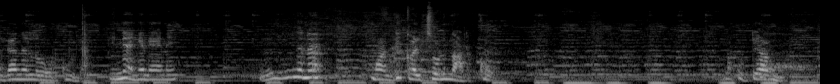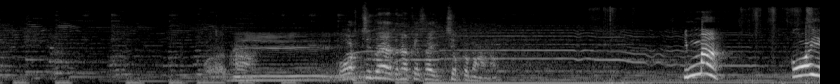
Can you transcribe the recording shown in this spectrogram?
അല്ല എന്നുള്ളത് ഓർക്കൂല. പിന്നെ എങ്ങനെയാണ്? ഇങ്ങനെ മണ്ടി കളിച്ചോണ്ട് നടക്കും. കുട്ടിയാകും കുറച്ച് വേദന ഒക്കെ സഹിച്ചൊക്കെ വേണം ഇമ്മ കോഴി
